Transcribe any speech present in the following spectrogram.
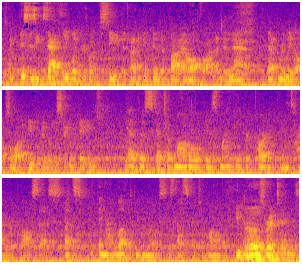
it's like this is exactly what you're going to see to try to get them to buy off on it. And that, that really helps a lot of people get on the same page. Yeah, the SketchUp model is my favorite part of the entire process. That's the thing I love to do the most is that SketchUp model. He And- loves rectangles.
